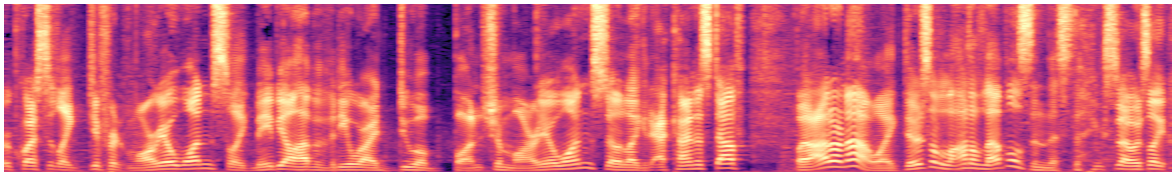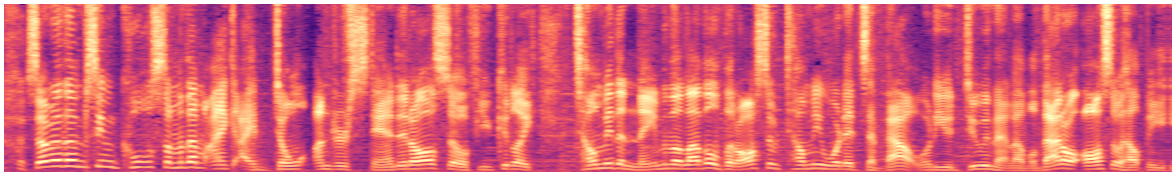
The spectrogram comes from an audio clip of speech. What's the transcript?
requested like different Mario ones, so like maybe I'll have a video where I do a bunch of Mario ones, so like that kind of stuff. But I don't know, like there's a lot of levels in this thing, so it's like some of them seem cool, some of them I, I don't understand it all, so if you could like tell me the name of the level, but also tell me what it's about, what do you do in that level, that'll also help me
